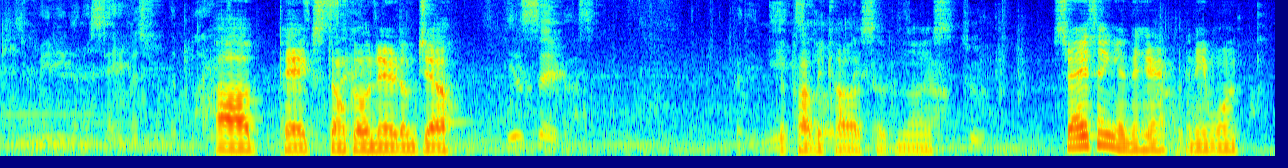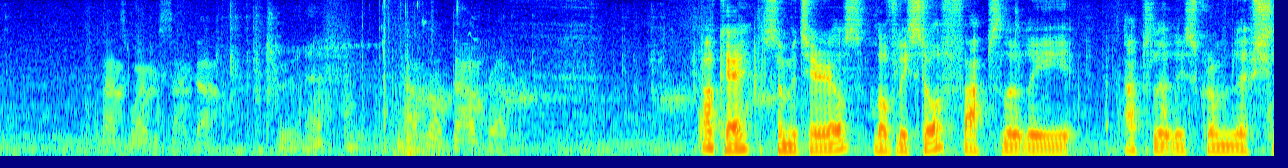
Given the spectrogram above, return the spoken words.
He's really gonna save us from the bite. Oh, pigs, don't go near them, Joe. He'll save us. But he needs They'll probably all cause the something help nice. around, too. Is there anything in here? Anyone? That's why we signed up. True enough. Have no doubt, brother. Okay, some materials. Lovely stuff. Absolutely, absolutely scrumlish,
